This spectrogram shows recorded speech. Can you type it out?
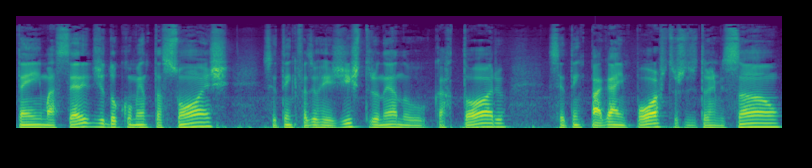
tem uma série de documentações, você tem que fazer o registro, né, no cartório, você tem que pagar impostos de transmissão,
